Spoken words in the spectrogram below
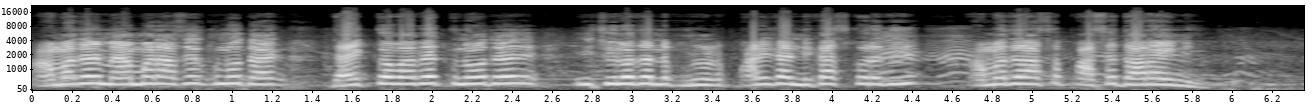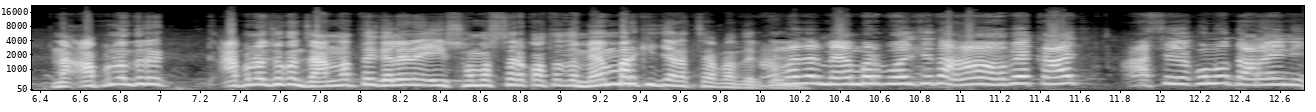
আমাদের মেম্বার আছে, কোনো দায়- দায়িত্বভাবে কোনো ই ছিল পানিটা নিকাশ করে দিই, আমাদের আসে পাশে দাঁড়ায়নি। না আপনাদের আপনারা যখন জান্নাতে গেলেন এই সমস্যার কথা তো মেম্বার কি জানাচ্ছে আপনাদের আমাদের মেম্বার বলছে হ্যাঁ হবে কাজ আসে এখনও দাঁড়ায়নি।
